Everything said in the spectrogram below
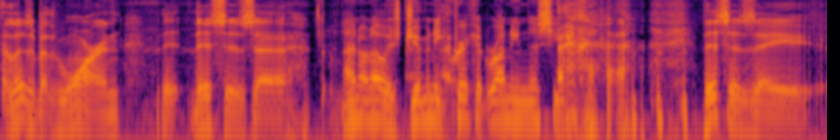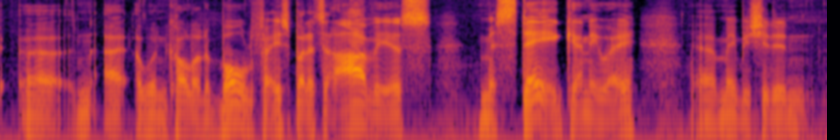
Elizabeth Warren, th- this is a I don't know. Is Jiminy Cricket running this year? this is a uh, I wouldn't call it a bold face, but it's an obvious mistake anyway. Uh, maybe she didn't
